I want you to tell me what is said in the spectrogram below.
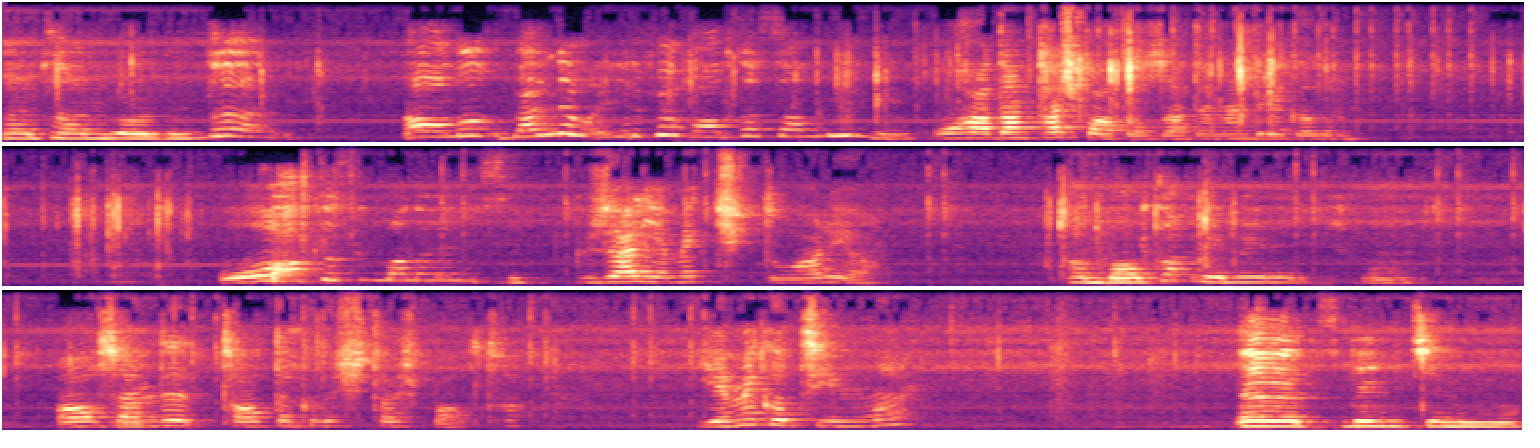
Ben tamam gördüm de. Aa onu ben de herife balta sallayayım mı? Oha adam taş baltalı zaten ben direkt alırım. Oh Baltasını bana verir misin? güzel yemek çıktı var ya. Tamam balta ve yemeği. Al sende tahta kılıç taş balta. Yemek atayım mı? Evet benim yemeğim yok.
